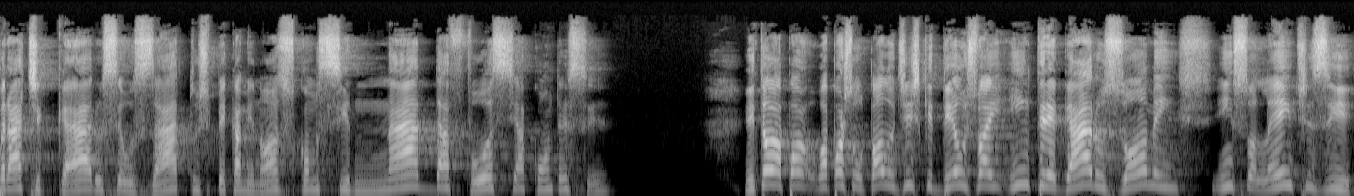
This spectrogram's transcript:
praticar os seus atos pecaminosos como se nada fosse acontecer. Então o apóstolo Paulo diz que Deus vai entregar os homens insolentes e,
